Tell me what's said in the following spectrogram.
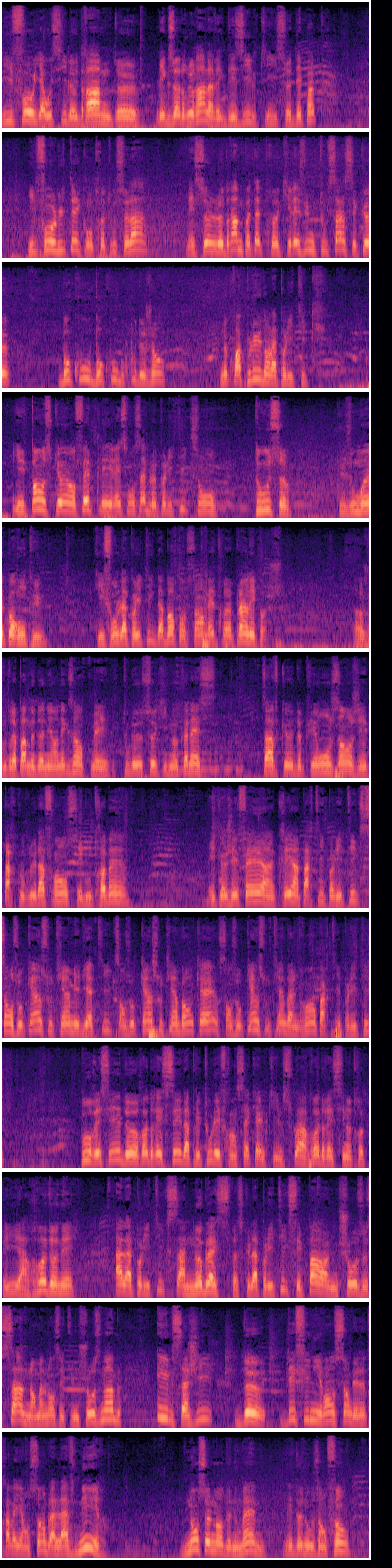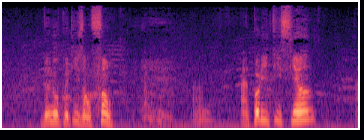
Il faut, il y a aussi le drame de l'exode rural avec des îles qui se dépeuplent. Il faut lutter contre tout cela. Mais le drame peut-être qui résume tout ça, c'est que beaucoup, beaucoup, beaucoup de gens ne croient plus dans la politique. Ils pensent que en fait les responsables politiques sont tous plus ou moins corrompus, qui font de la politique d'abord pour s'en mettre plein les poches. Alors je voudrais pas me donner un exemple, mais tous ceux qui me connaissent savent que depuis 11 ans j'ai parcouru la France et l'outre-mer et que j'ai fait un, créé un parti politique sans aucun soutien médiatique, sans aucun soutien bancaire, sans aucun soutien d'un grand parti politique, pour essayer de redresser, d'appeler tous les Français, quels qu'ils soient, à redresser notre pays, à redonner à la politique sa noblesse, parce que la politique c'est pas une chose sale, normalement c'est une chose noble. Il s'agit de définir ensemble et de travailler ensemble à l'avenir, non seulement de nous-mêmes, mais de nos enfants, de nos petits-enfants. Un politicien,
